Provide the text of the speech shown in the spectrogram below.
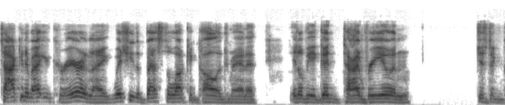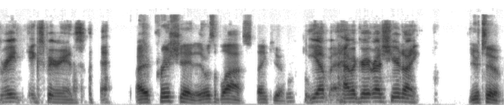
talking about your career. And I wish you the best of luck in college, man. It, it'll be a good time for you and just a great experience. I appreciate it. It was a blast. Thank you. Yep. Have a great rest of your night. You too.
